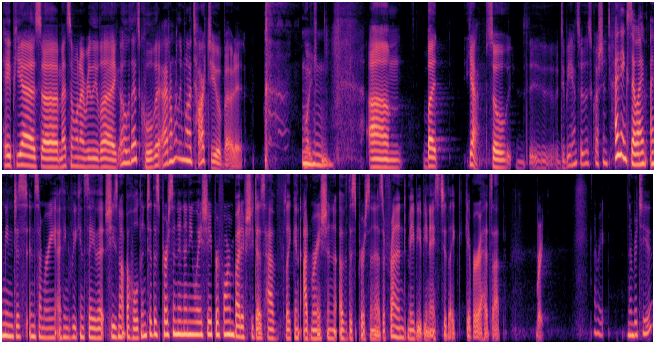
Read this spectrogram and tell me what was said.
Hey, P.S. Uh, met someone I really like. Oh, that's cool, but I don't really want to talk to you about it. like, Mm-hmm. um, but yeah. So, th- did we answer this question? I think so. I, I mean, just in summary, I think we can say that she's not beholden to this person in any way, shape, or form. But if she does have like an admiration of this person as a friend, maybe it'd be nice to like give her a heads up. Right. All right. Number two.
